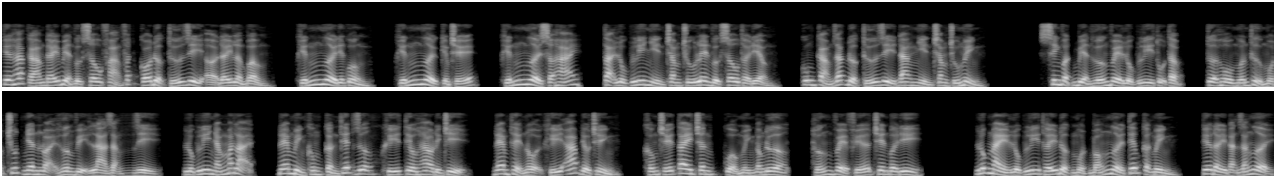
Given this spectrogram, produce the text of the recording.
kia hắc ám đáy biển vực sâu phảng phất có được thứ gì ở đây lẩm bẩm, khiến người điên cuồng, khiến người kiềm chế, khiến người sợ hãi, tại Lục Ly nhìn chăm chú lên vực sâu thời điểm, cũng cảm giác được thứ gì đang nhìn chăm chú mình. Sinh vật biển hướng về Lục Ly tụ tập, tựa hồ muốn thử một chút nhân loại hương vị là dạng gì, Lục Ly nhắm mắt lại, đem mình không cần thiết dưỡng khí tiêu hao đình chỉ, đem thể nội khí áp điều chỉnh, khống chế tay chân của mình đong đưa, hướng về phía trên bơi đi. Lúc này Lục Ly thấy được một bóng người tiếp cận mình, kia đầy đặn dáng người,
